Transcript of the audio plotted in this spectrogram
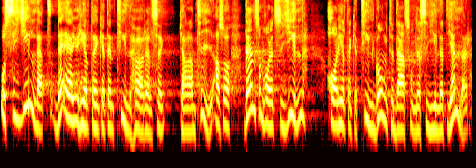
Och sigillet det är ju helt enkelt en tillhörelsegaranti. Alltså den som har ett sigill har helt enkelt tillgång till det som det sigillet gäller.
